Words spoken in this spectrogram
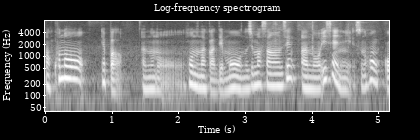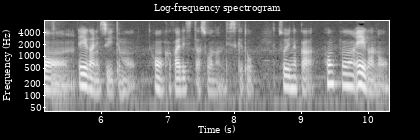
まあ、このやっぱあの本の中でも野島さん前あの以前にその香港映画についても本を書かれてたそうなんですけどそういうなんか香港映画の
